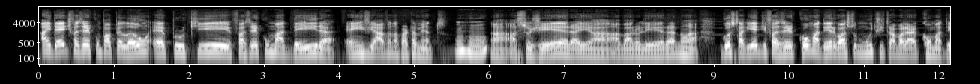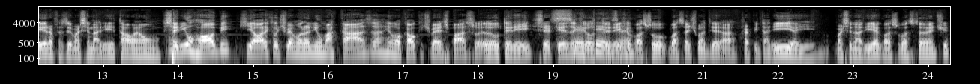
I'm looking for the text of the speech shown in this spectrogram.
A ideia de fazer com papelão é porque fazer com madeira é inviável no apartamento. Uhum. A, a, sujeira e a, a, barulheira não é. Gostaria de fazer com madeira, gosto muito de trabalhar com madeira, fazer marcenaria e tal. É um, seria um hobby que a hora que eu estiver morando em uma casa, em um local que tiver espaço, eu terei. Certeza, certeza. que eu terei, que eu gosto bastante de madeira, carpintaria e marcenaria, gosto bastante.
